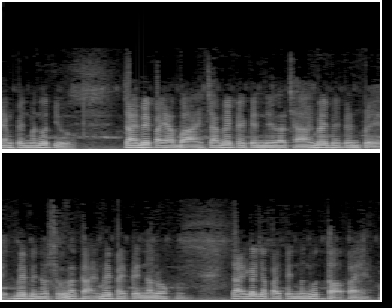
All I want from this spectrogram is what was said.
ยังเป็นมนุษย์อยู่ ใจไม่ไปอบายใจไม่ไปเป็นเดรัจฉานไม่ไปเป็นเปรตไม่เป็นอสุรกายไม่ไปเป็นนรก ใจก็จะไปเป็นมนุษย์ต่อไป ไป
